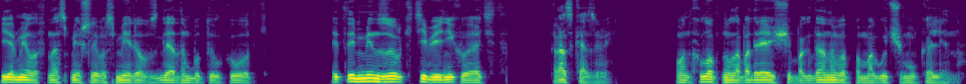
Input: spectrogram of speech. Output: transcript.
Ермилов насмешливо смерил взглядом бутылку водки. — Этой мензурки тебе не хватит. Рассказывай. Он хлопнул ободряюще Богданова по могучему колену.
